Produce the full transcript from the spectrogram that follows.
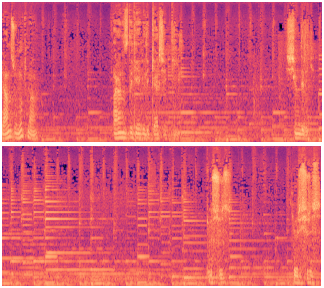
Yalnız unutma. Aranızdaki evlilik gerçek değil. Şimdilik. Görüşürüz. Görüşürüz.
